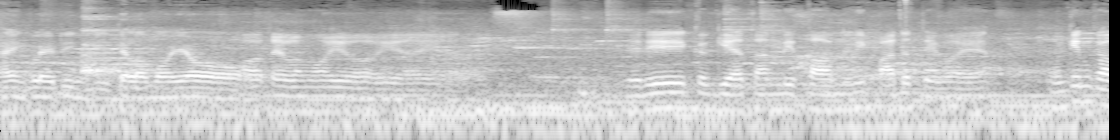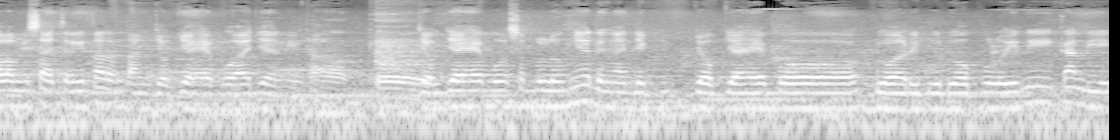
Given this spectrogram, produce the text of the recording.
hang gliding di Telomoyo. Oh Telomoyo ya ya. Jadi kegiatan di tahun ini padat ya Pak ya. Mungkin kalau bisa cerita tentang Jogja Heboh aja nih Pak. Oke. Jogja Heboh sebelumnya dengan Jogja Heboh 2020 ini kan di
